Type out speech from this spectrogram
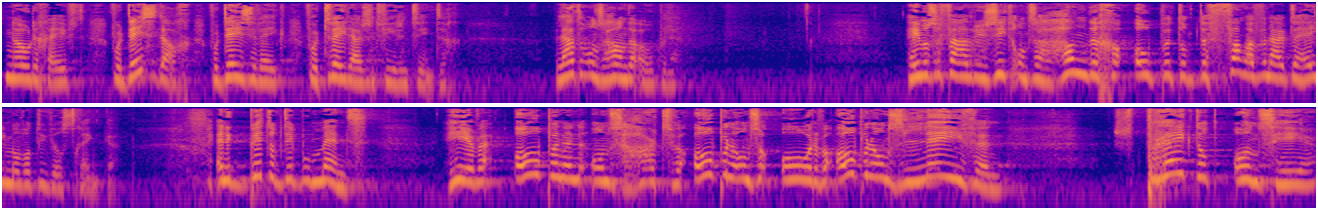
nodig heeft voor deze dag, voor deze week, voor 2024. Laten we onze handen openen. Hemelse Vader, u ziet onze handen geopend om te vangen vanuit de hemel wat u wil schenken. En ik bid op dit moment, Heer, we openen ons hart, we openen onze oren, we openen ons leven Spreek tot ons, Heer.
